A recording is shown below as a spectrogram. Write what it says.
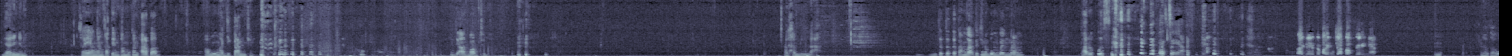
Jadi Cina. Saya ngangkatin kamu kan arbab. Kamu ngajikan Cina. Jadi arbab Cina. Alhamdulillah. Itu tuh tetangga tuh Cina bong beng Parepus. Saya Lagi itu paling jatuh piringnya. nggak tahu.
